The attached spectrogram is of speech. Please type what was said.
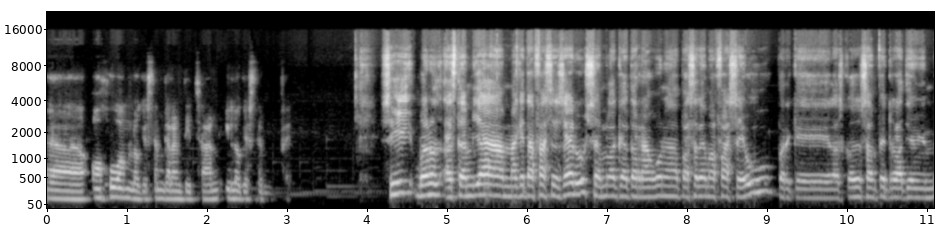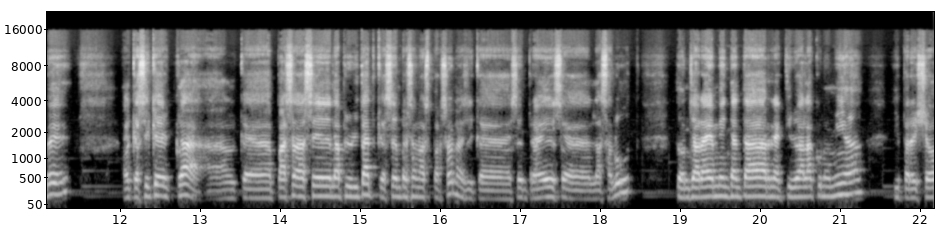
eh, ojo amb el que estem garantitzant i el que estem fent. Sí, bueno, estem ja en aquesta fase 0. Sembla que a Tarragona passarem a fase 1 perquè les coses s'han fet relativament bé. El que sí que, clar, el que passa a ser la prioritat, que sempre són les persones i que sempre és eh, la salut, doncs ara hem d'intentar reactivar l'economia i per això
